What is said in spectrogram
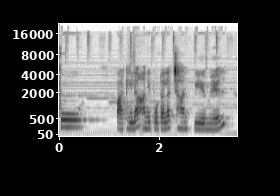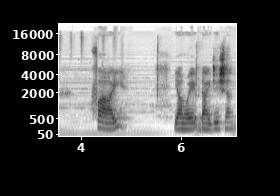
फोर पाठीला आणि पोटाला छान पीळ मिळेल. फाय यामुळे डायजेशन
